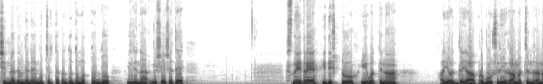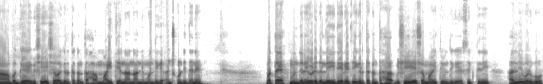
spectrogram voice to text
ಚಿನ್ನದಿಂದನೇ ಮುಚ್ಚಿರ್ತಕ್ಕಂಥದ್ದು. ಮತ್ತೊಂದು ಇಲ್ಲಿನ ವಿಶೇಷತೆ. ಸ್ನೇಹಿತರೆ, ಇದಿಷ್ಟು ಇವತ್ತಿನ ಅಯೋಧ್ಯೆಯ ಪ್ರಭು ಶ್ರೀ ರಾಮಚಂದ್ರನ ಬಗ್ಗೆ ವಿಶೇಷವಾಗಿರತಕ್ಕಂತಹ ಮಾಹಿತಿಯನ್ನು ನಾನು ನಿಮ್ಮೊಂದಿಗೆ ಹಂಚಿಕೊಂಡಿದ್ದೇನೆ. ಮತ್ತು ಮುಂದಿನ ವಿಡಿಯೋದಲ್ಲಿ ಇದೇ ರೀತಿಯಾಗಿರ್ತಕ್ಕಂತಹ ವಿಶೇಷ ಮಾಹಿತಿಯೊಂದಿಗೆ ಸಿಗ್ತೀನಿ. ಅಲ್ಲಿವರೆಗೂ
